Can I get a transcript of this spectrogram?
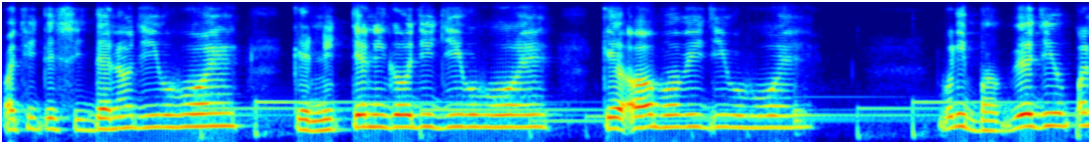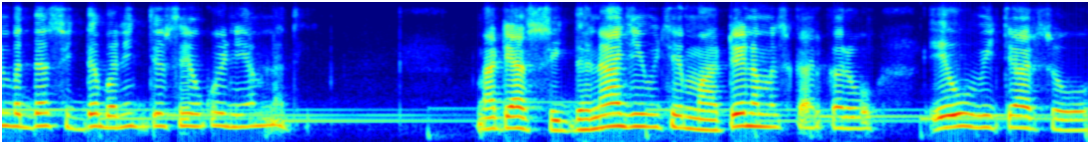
પછી તે સિદ્ધનો જીવ હોય, કે નિત્ય નિગોદી જીવ હોય, કે અભવી જીવ હોય. બોલી ભવ્ય જીવ પણ બધા સિદ્ધ બની જ જશે એવો કોઈ નિયમ નથી. માટે આ સિદ્ધના જીવ છે, માટે નમસ્કાર કરો, એવું વિચારશો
